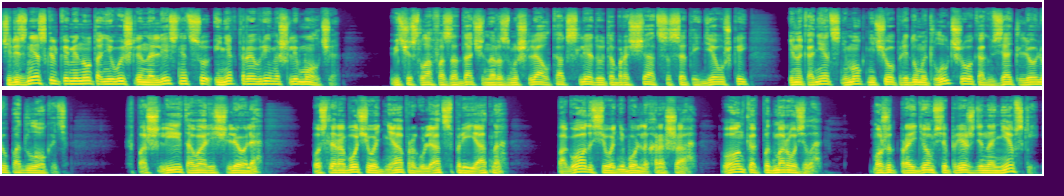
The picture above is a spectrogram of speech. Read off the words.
Через несколько минут они вышли на лестницу и некоторое время шли молча. Вячеслав озадаченно размышлял, как следует обращаться с этой девушкой, и, наконец, не мог ничего придумать лучшего, как взять Лёлю под локоть. «Пошли, товарищ Лёля. После рабочего дня прогуляться приятно. Погода сегодня больно хороша. Вон как подморозило. Может, пройдемся прежде на Невский,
